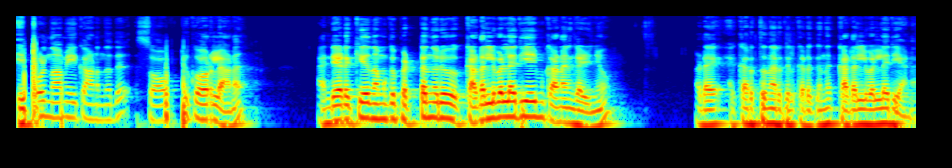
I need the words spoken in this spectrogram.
ഇപ്പോൾ നാം ഈ കാണുന്നത് സോഫ്റ്റ് കോറലാണ്. അതിന്റെ ഇടയ്ക്ക് നമുക്ക് പെട്ടെന്നൊരു കടൽ വെള്ളരിയെയും കാണാൻ കഴിഞ്ഞു. അവിടെ കറുത്ത നിറത്തിൽ കിടക്കുന്ന കടൽ വെള്ളരിയാണ്.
